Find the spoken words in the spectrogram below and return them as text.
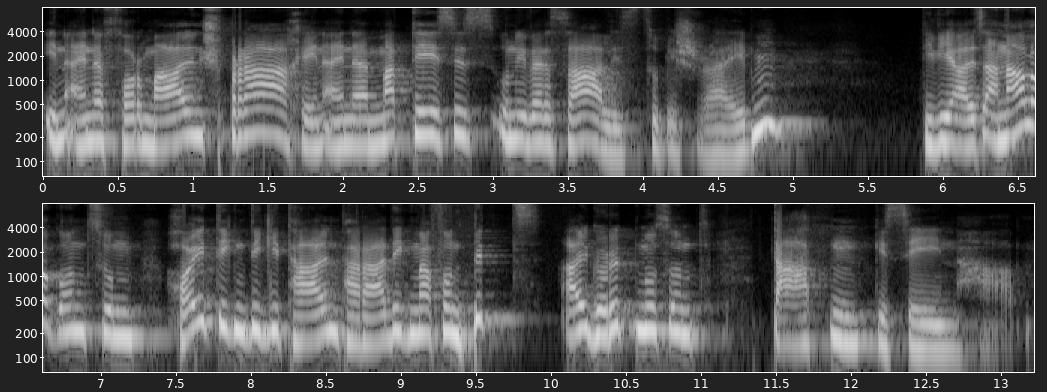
in einer formalen Sprache, in einer Mathesis Universalis zu beschreiben, die wir als Analogon zum heutigen digitalen Paradigma von Bit, Algorithmus und Daten gesehen haben.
